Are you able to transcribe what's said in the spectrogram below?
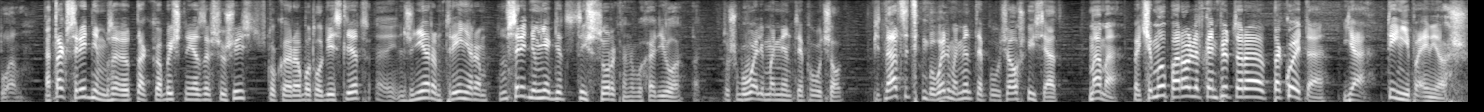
план. А так в среднем, так обычно я за всю жизнь, сколько я работал, 10 лет, э, инженером, тренером, ну в среднем у меня где-то 1040, наверное, выходило. Так, потому что бывали моменты, я получал 15, бывали моменты, я получал 60. Мама, почему пароль от компьютера такой-то? Я. Ты не поймешь.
